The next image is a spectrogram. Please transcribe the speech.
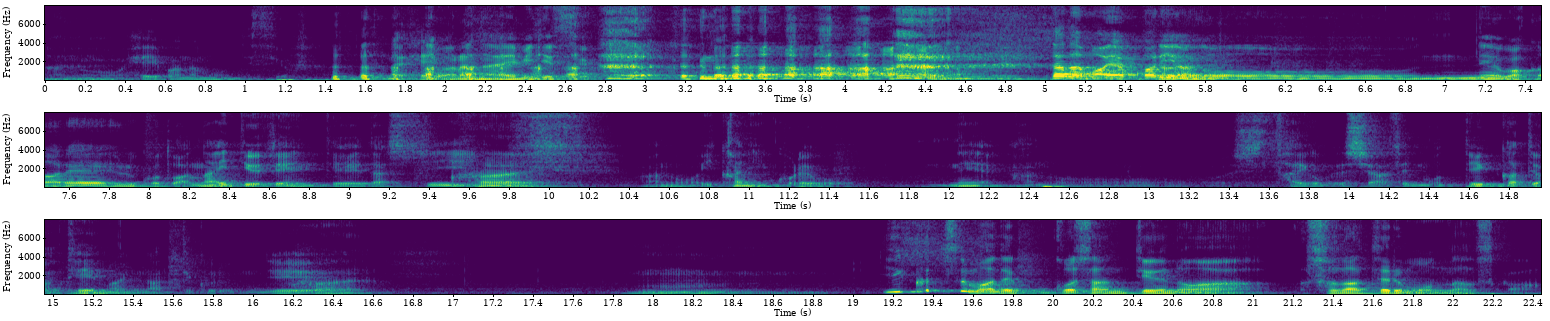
あの平和なもんですよ。平和な悩みですよ。ただまあやっぱり、はい。あのね別れることはないという前提だし、はい。あのいかにこれをねあの最後まで幸せに持っていくかっていうのがテーマになってくるんで、はうんい。いくつまでお子さんっていうのは育てるもんなんですか？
